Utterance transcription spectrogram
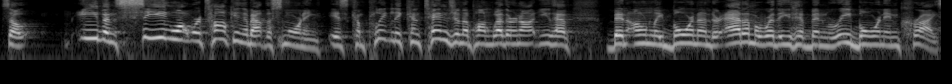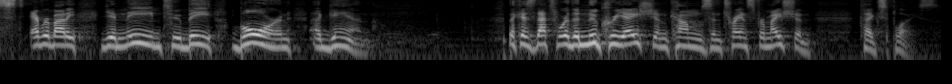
So even seeing what we're talking about this morning is completely contingent upon whether or not you have been only born under Adam or whether you have been reborn in Christ. Everybody, you need to be born again. Because that's where the new creation comes and transformation takes place.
